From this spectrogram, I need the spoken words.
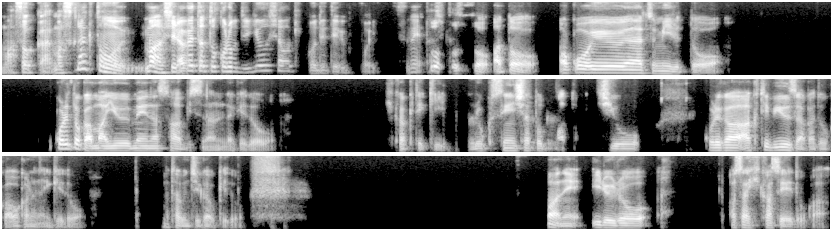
まあ、そっか。まあ、少なくとも、まあ、調べたところ、事業者は結構出てるっぽいですね。そう。そうそう。あと、あこういうやつ見ると、これとかまあ有名なサービスなんだけど、比較的6000社突破と一応、これがアクティブユーザーかどうかわからないけど、まあ、多分違うけど。まあね、いろいろ旭化成とか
